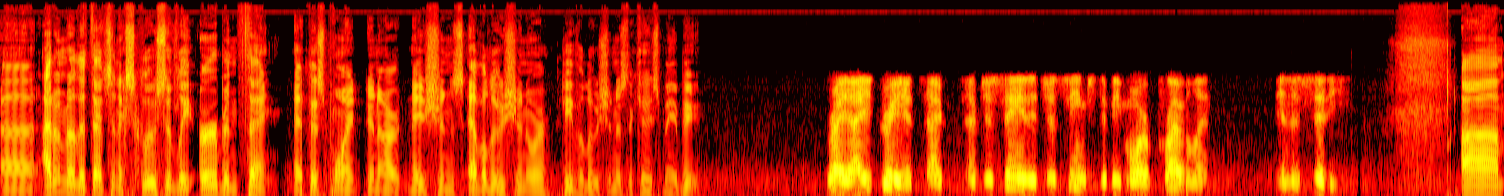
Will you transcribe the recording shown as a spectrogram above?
Uh, I don't know that that's an exclusively urban thing at this point in our nation's evolution or devolution, as the case may be. Right, I agree. I, I'm just saying it just seems to be more prevalent in the city. Um,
